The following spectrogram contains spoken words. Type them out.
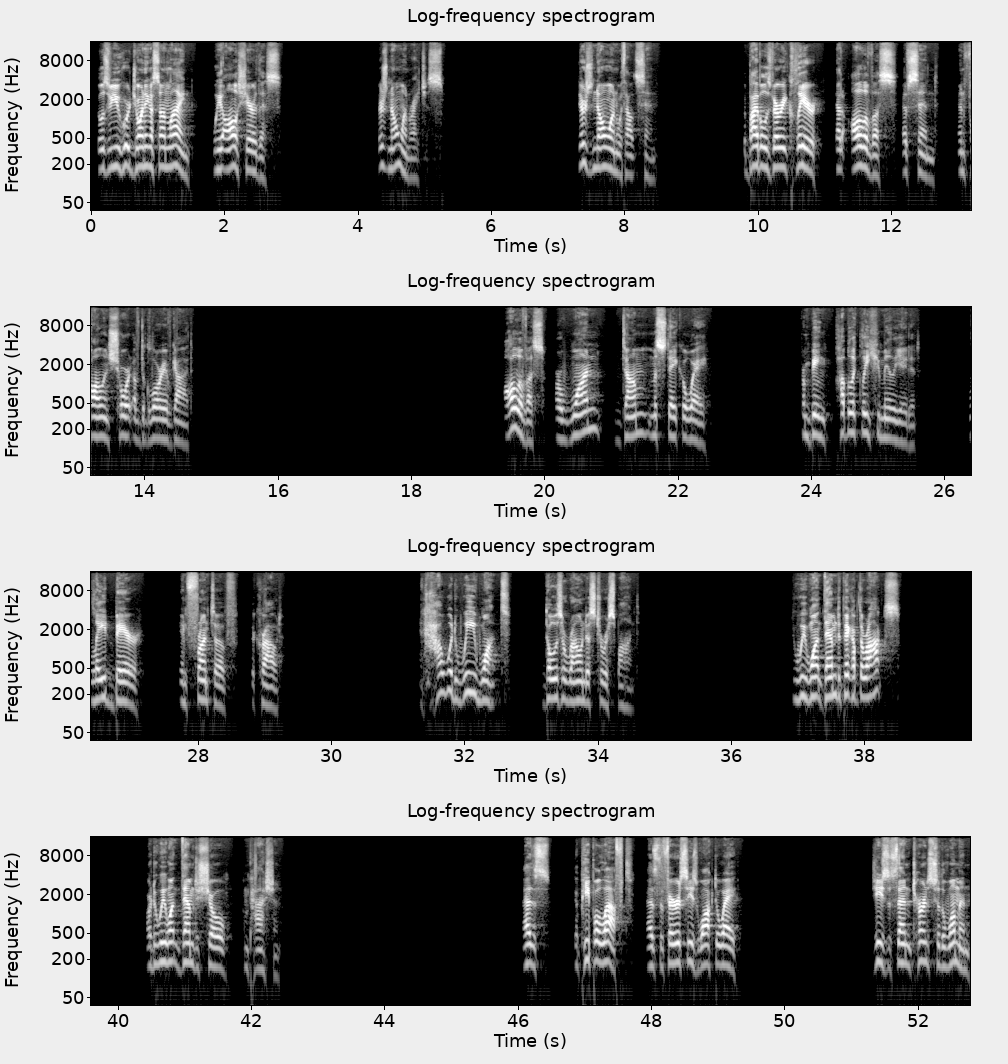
Those of you who are joining us online, we all share this. There's no one righteous. There's no one without sin. The Bible is very clear that all of us have sinned and fallen short of the glory of God. All of us are one dumb mistake away from being publicly humiliated, laid bare in front of the crowd. And how would we want those around us to respond? Do we want them to pick up the rocks? Or do we want them to show compassion? As the people left, as the Pharisees walked away, Jesus then turns to the woman.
